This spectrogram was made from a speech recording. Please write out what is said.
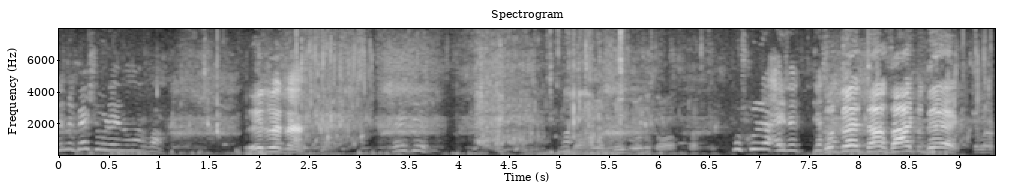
যেন বেশি উড়ে নোমার বা এইটো এটা। এই যে। আমার লই বড় তো পুষ্কুরে এই যে দে যা যা একটু দেখ। কেলা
